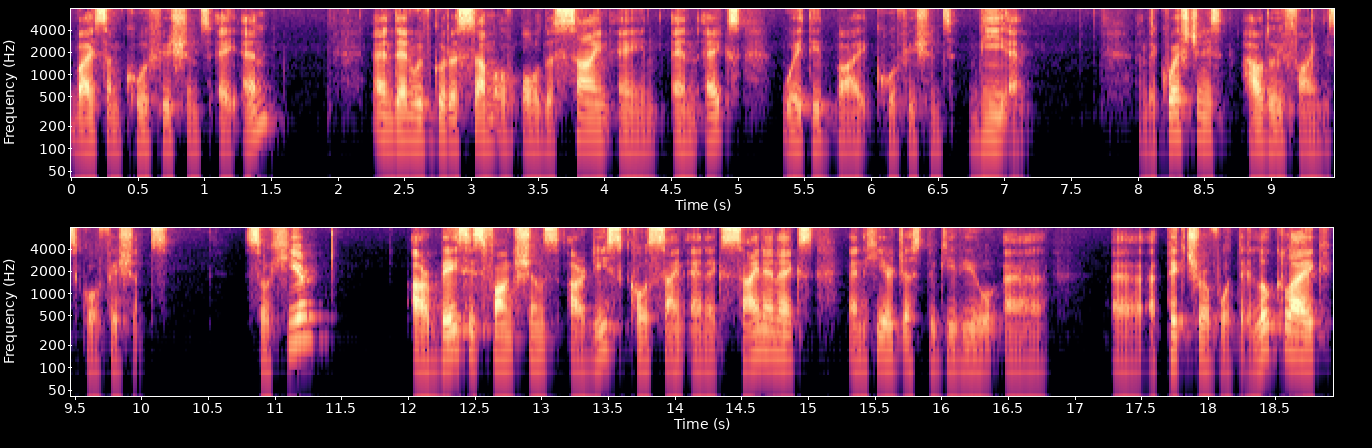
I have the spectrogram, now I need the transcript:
by some coefficients a n and then we've got a sum of all the sine nx weighted by coefficients bn. And the question is, how do we find these coefficients? So here, our basis functions are these, cosine nx, sine nx, and here just to give you a, a, picture of what they look like,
